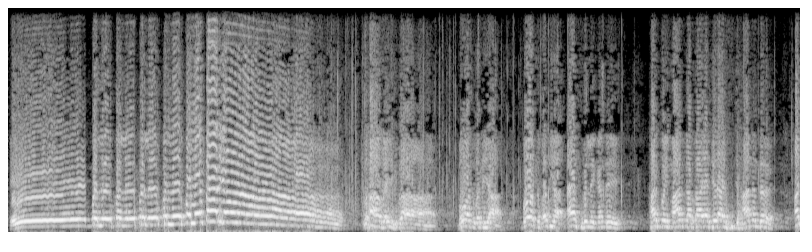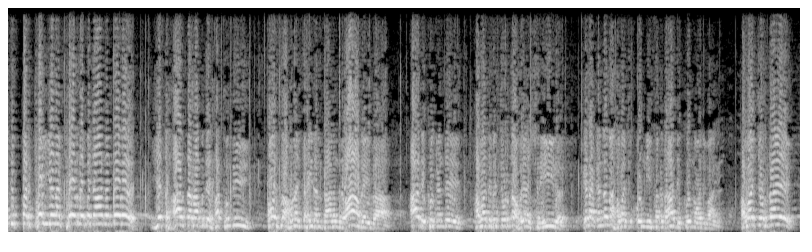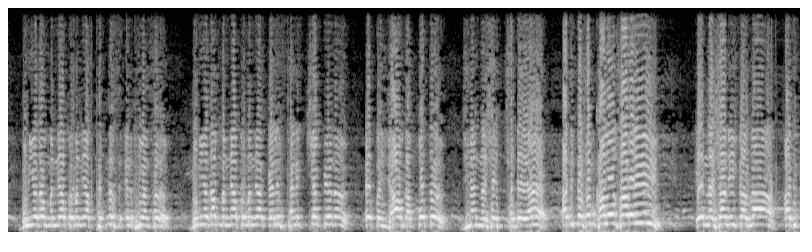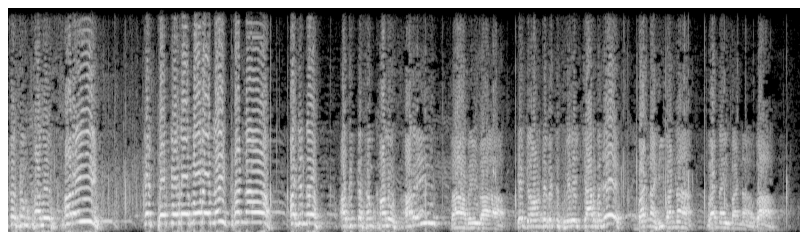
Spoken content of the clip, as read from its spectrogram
ਏ ਬੱਲੇ ਬੱਲੇ ਬੱਲੇ ਬੱਲੇ ਬੱਲੇ ਤਾੜੀਆਂ। ਵਾਹ ਬਈ ਵਾਹ। ਬਹੁਤ ਵਧੀਆ ਬਹੁਤ ਵਧੀਆ। ਇਸ ਵੇਲੇ ਕਹਿੰਦੇ ਹਰ ਕੋਈ ਮਾਨ ਕਰਦਾ ਆ ਜਿਹੜਾ ਇਸ ਜਹਾਨ ਅੰਦਰ ਅੱਜ ਪਰਖੇ ਹੀ ਵਾਲਾ ਖੇਡ ਦੇ ਮੈਦਾਨ ਅੰਦਰ ਜਿੱਤ ਹਾਰ ਤਾਂ ਰੱਬ ਦੇ ਹੱਥ ਹੁੰਦੀ। ਹੌਸਲਾ ਹੋਣਾ ਚਾਹੀਦਾ ਇਨਸਾਨ ਅੰਦਰ। ਵਾਹ ਬਈ ਵਾਹ। ਆਹ ਦੇਖੋ ਕਹਿੰਦੇ, ਹਵਾ ਦੇ ਵਿੱਚ ਉੜਦਾ ਹੋਇਆ ਸਰੀਰ। ਕਿਹੜਾ ਕਹਿੰਦਾ, ਮੈਂ ਹਵਾ 'ਚ ਉੜ ਨਹੀਂ ਸਕਦਾ। ਦੇਖੋ ਨੌਜਵਾਨ। ਹਵਾ 'ਚ ਉੜਦਾ ਏ। ਦੁਨੀਆ ਦਾ ਮੰਨਿਆ ਪ੍ਰਮੰਨਿਆ ਫਿਟਨੈਸ ਇਨਫਲੂਐਂਸਰ। ਦੁਨੀਆ ਦਾ ਮੰਨਿਆ ਪ੍ਰਮੰਨਿਆ ਕੈਲਿਸਥੈਨਿਕ ਚੈਂਪੀਅਨ। ਇਹ ਪੰਜਾਬ ਦਾ ਪੁੱਤ ਜਿਨ੍ਹਾਂ ਨਸ਼ੇ ਛੱਡੇ ਐ। ਅੱਜ ਕਸਮ ਖਾ ਲਓ ਸਾਰੇ ਹੀ। ਕਿ ਨਸ਼ਾ ਨਹੀਂ ਕਰਨਾ, ਅੱਜ ਕਸਮ ਖਾ ਲੋ ਸਾਰੇ ਕਿ ਠੇਕੇ ਦੇ ਮੋਰੇ ਨਹੀਂ ਖਾਣਾ ਅੱਜ ਨ, ਅੱਜ ਕਸਮ ਖਾ ਲਓ ਸਾਰੇ ਹੀ। ਵਾਹ ਬਈ ਵਾਹ। ਇਹ ਗਰਾਊਂਡ ਦੇ ਵਿੱਚ ਸਵੇਰੇ 4 ਵਜੇ ਬਣਨਾ ਹੀ ਬਣਨਾ ਵੜਨਾ ਹੀ ਬਣਨਾ। ਵਾਹ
